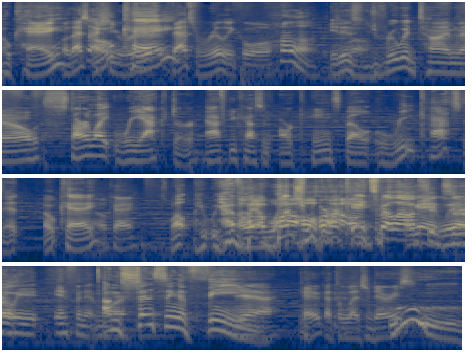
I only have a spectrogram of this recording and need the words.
Okay. Oh, that's actually okay. really, that's really cool. Huh. It is Druid time now. Starlight Reactor. After you cast an arcane spell, recast it. Okay. Okay. Well, we have Oh, a, yeah, a bunch more wow. arcane spell Okay, options. so literally infinite more. I'm sensing a theme. yeah. Okay, we got the legendaries. Ooh.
